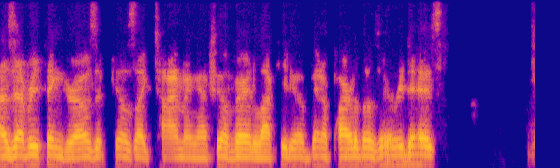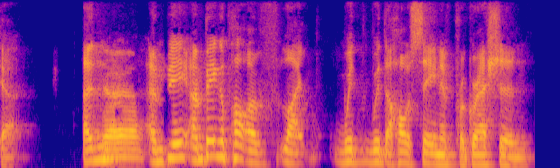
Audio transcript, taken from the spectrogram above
as everything grows, it feels like timing. I feel very lucky to have been a part of those early days. Yeah, and yeah. and being and being a part of like with with the whole scene of progression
